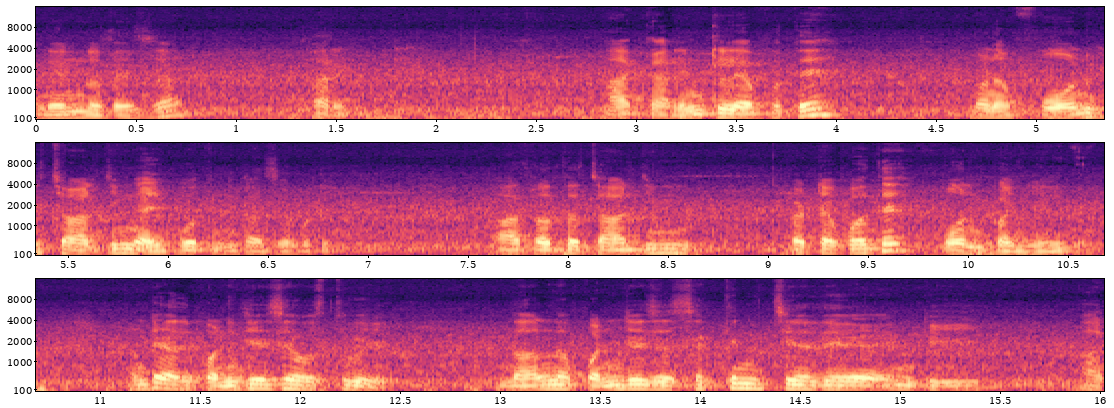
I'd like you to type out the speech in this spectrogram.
అదేంటో తెలుసా? కరెంట్. ఆ కరెంట్ లేకపోతే మన ఫోన్కి ఛార్జింగ్ అయిపోతుంది కాసేపటి ఆ తర్వాత ఛార్జింగ్ పెట్టకపోతే ఫోన్ పనిచేయదు అంటే అది పనిచేసే వస్తువే. దానిలో పనిచేసే శక్తినిచ్చేది ఏంటి? ఆ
